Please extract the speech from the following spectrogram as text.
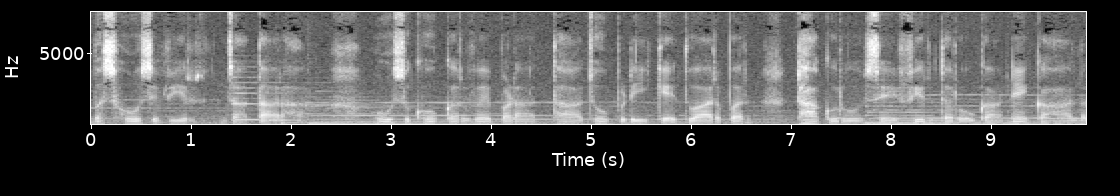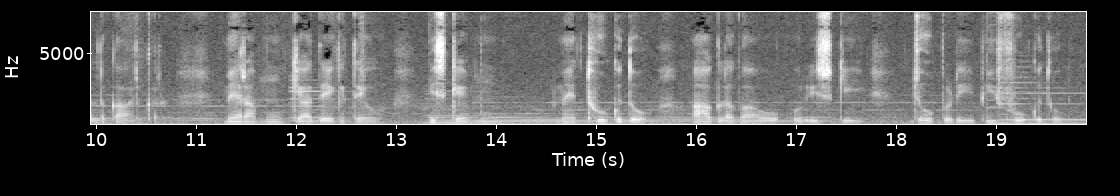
बस होश वीर जाता रहा। होश खोकर वह पड़ा था झोपड़ी के द्वार पर। ठाकुरों से फिर दरोगा ने कहा, ललकार कर, मेरा मुँह क्या देखते हो? इसके मुँह में थूक दो, आग लगाओ और इसकी झोपड़ी भी फूक दो।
